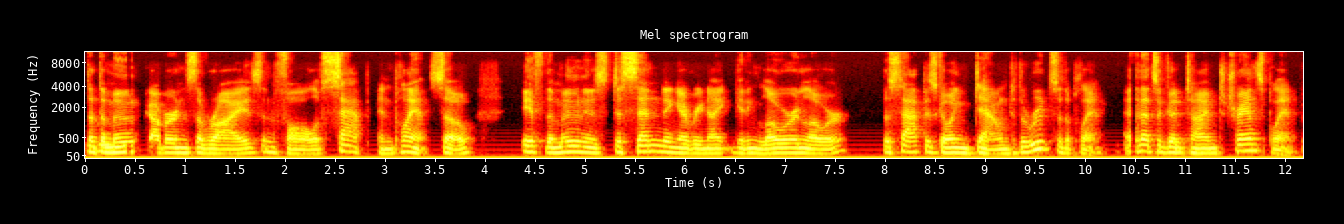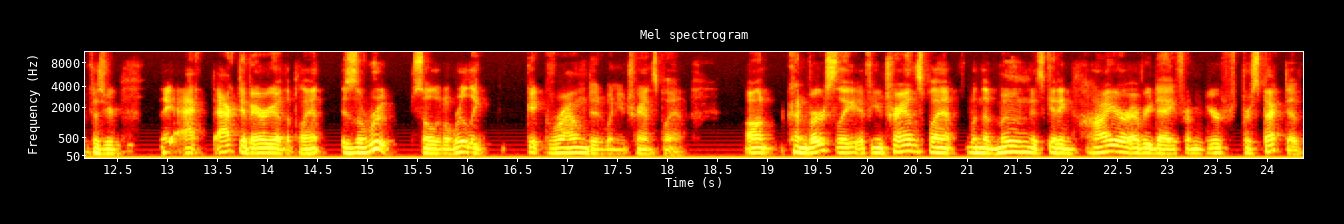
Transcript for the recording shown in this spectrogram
that the Mhm. moon governs the rise and fall of sap in plants. So if the moon is descending every night, getting lower and lower, the sap is going down to the roots of the plant. And that's a good time to transplant because you're the act, active area of the plant is the root. So it'll really get grounded when you transplant. On conversely, if you transplant when the moon is getting higher every day from your perspective,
